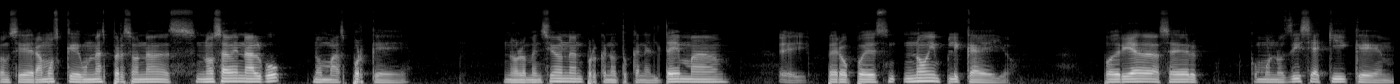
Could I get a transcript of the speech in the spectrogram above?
Consideramos que unas personas no saben algo nomás porque no lo mencionan, porque no tocan el tema, Ey. pero pues no implica ello. Podría ser, como nos dice aquí, que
